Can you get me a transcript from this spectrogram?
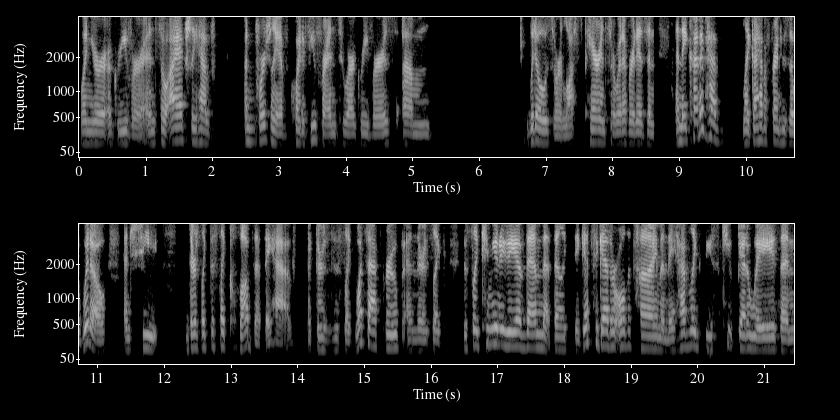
when you're a griever. And so i actually have unfortunately i have quite a few friends who are grievers um, widows or lost parents or whatever it is. And and they kind of have like I have a friend who's a widow and she there's like this like club that they have. Like there's this like WhatsApp group and there's like this like community of them that they like they get together all the time and they have like these cute getaways. And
